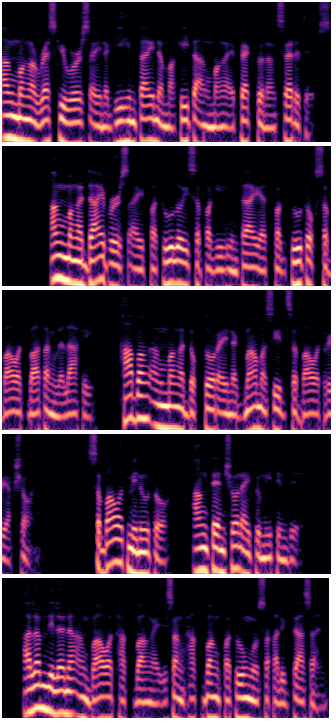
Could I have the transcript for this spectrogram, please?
ang mga rescuers ay naghihintay na makita ang mga epekto ng sedatives. Ang mga divers ay patuloy sa paghihintay at pagtutok sa bawat batang lalaki, habang ang mga doktor ay nagmamasid sa bawat reaksyon. Sa bawat minuto, ang tensyon ay tumitindi. Alam nila na ang bawat hakbang ay isang hakbang patungo sa kaligtasan,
